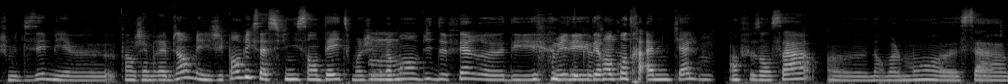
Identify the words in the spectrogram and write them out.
je me disais mais euh, enfin j'aimerais bien mais j'ai pas envie que ça se finisse en date moi j'ai mm. vraiment envie de faire euh, des, des, rencontres amicales mm. en faisant ça euh, normalement ça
